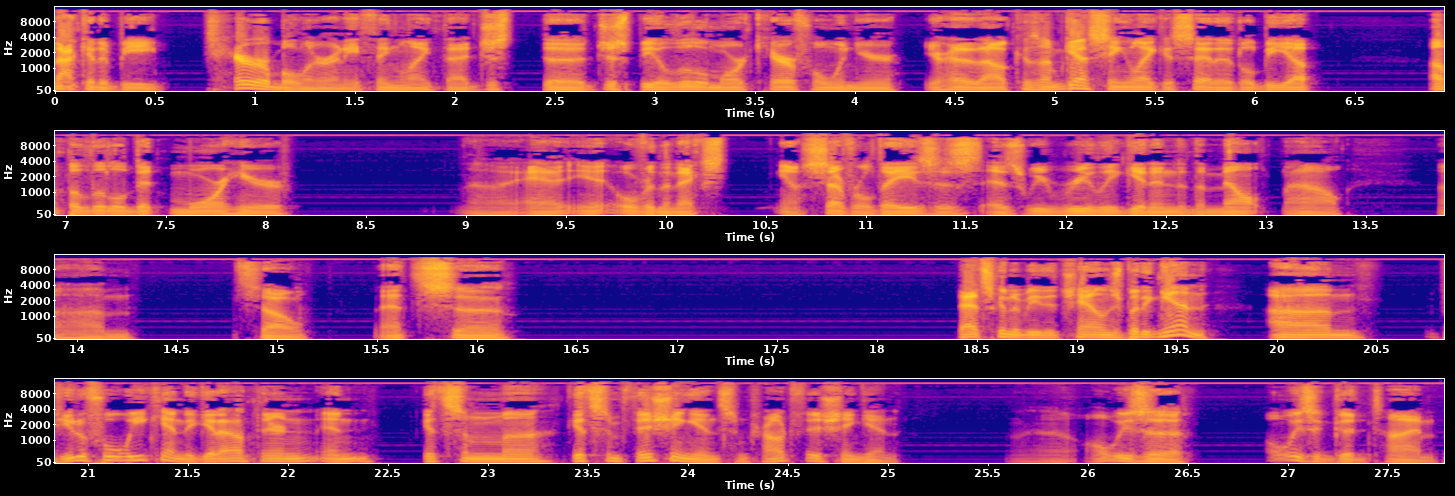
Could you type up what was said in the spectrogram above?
not going to be terrible or anything like that. Just uh, just be a little more careful when you're you're headed out because I'm guessing, like I said, it'll be up up a little bit more here uh, over the next you know several days as as we really get into the melt now. Um, so that's uh, that's going to be the challenge. But again, um, beautiful weekend to get out there and, and get some uh, get some fishing in, some trout fishing in. Uh, always a always a good time,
